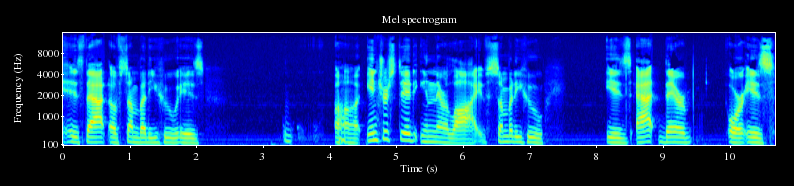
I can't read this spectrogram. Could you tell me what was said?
is that of somebody who is uh, interested in their lives, somebody who is at their or is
